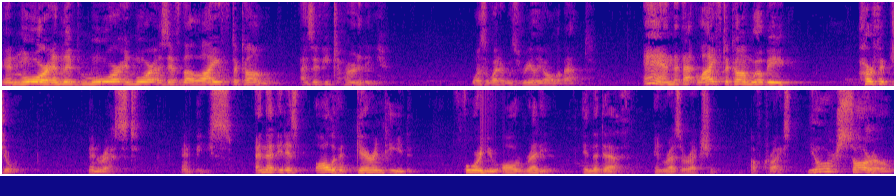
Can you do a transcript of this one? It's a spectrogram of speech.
and more and lived more and more as if the life to come, as if eternity was what it was really all about? And that that life to come will be perfect joy and rest and peace. And that it is all of it guaranteed for you already in the death and resurrection of Christ. Your sorrow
